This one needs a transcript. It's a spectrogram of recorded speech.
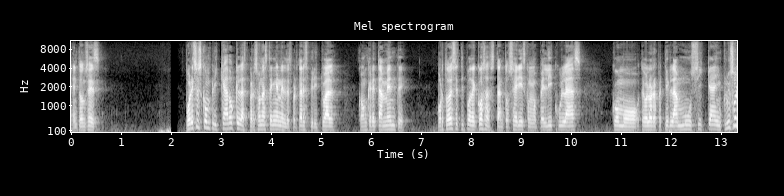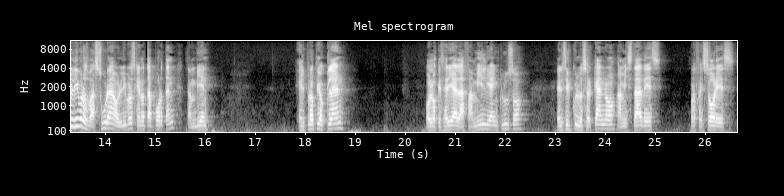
Entonces, por eso es complicado que las personas tengan el despertar espiritual concretamente. Por todo ese tipo de cosas, tanto series como películas, como, te vuelvo a repetir, la música, incluso libros basura o libros que no te aportan, también. El propio clan, o lo que sería la familia incluso, el círculo cercano, amistades, profesores,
